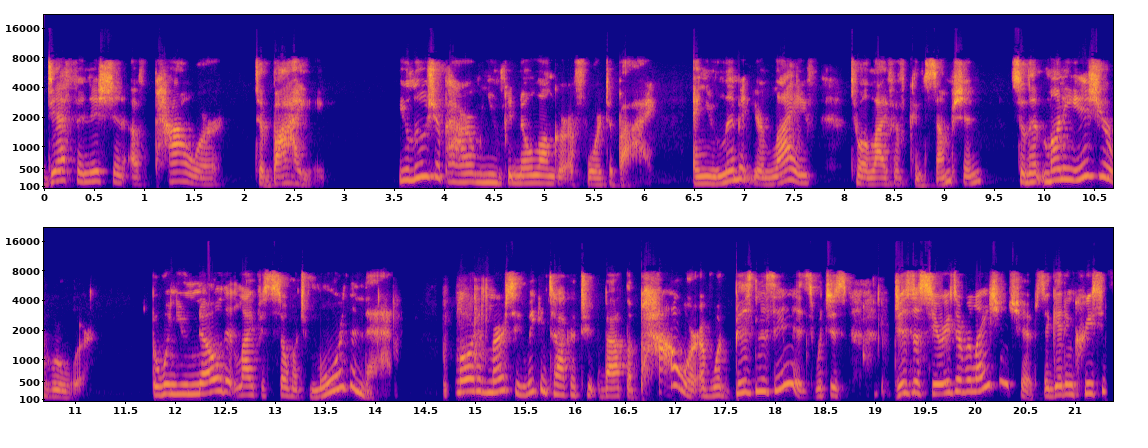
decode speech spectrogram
definition of power to buying, you lose your power when you can no longer afford to buy and you limit your life to a life of consumption so that money is your ruler. But when you know that life is so much more than that, Lord have mercy, we can talk about the power of what business is, which is just a series of relationships that get increasingly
